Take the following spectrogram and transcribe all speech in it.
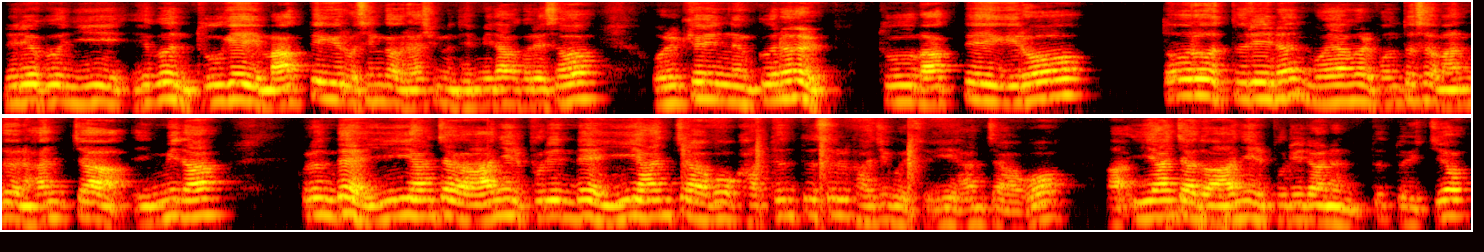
내려근 이 핵은 두 개의 막대기로 생각을 하시면 됩니다. 그래서 얽혀 있는 끈을 두 막대기로 떨어뜨리는 모양을 본떠서 만든 한자입니다. 그런데 이 한자가 아닐 불인데 이 한자하고 같은 뜻을 가지고 있어요. 이 한자하고 아, 이 한자도 아닐 불이라는 뜻도 있죠.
